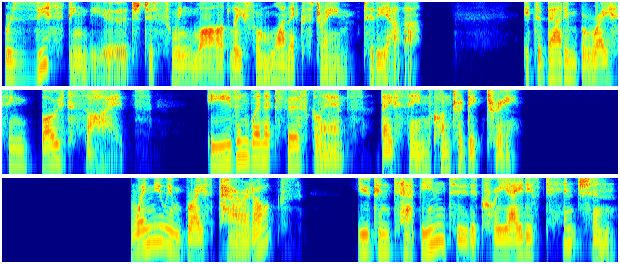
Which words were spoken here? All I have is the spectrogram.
resisting the urge to swing wildly from one extreme to the other. It's about embracing both sides, even when at first glance they seem contradictory. When you embrace paradox, you can tap into the creative tension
